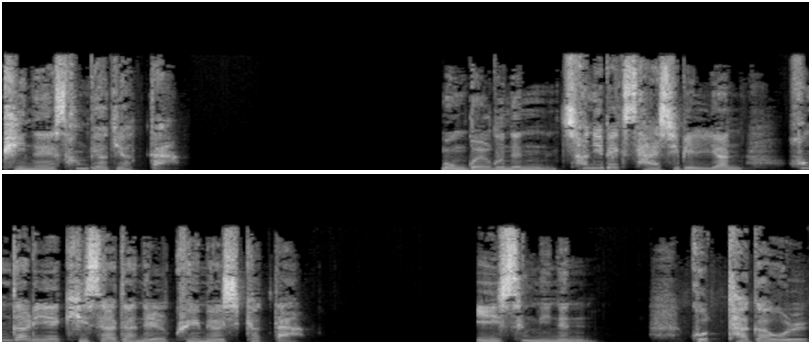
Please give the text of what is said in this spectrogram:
빈의 성벽이었다. 몽골군은 1241년 헝가리의 기사단을 괴멸시켰다. 이 승리는 곧 다가올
